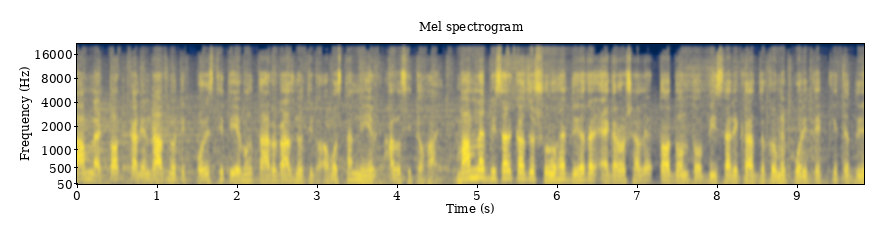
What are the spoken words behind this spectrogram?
মামলায় তৎকালীন রাজনৈতিক পরিস্থিতি এবং তার রাজনৈতিক অবস্থান নিয়ে আলোচিত হয়। মামলায় বিচার কার্য শুরু হয় দুই হাজার এগারো সালে। তদন্ত বিচারিক কার্যক্রমের পরিপ্রেক্ষিতে দুই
